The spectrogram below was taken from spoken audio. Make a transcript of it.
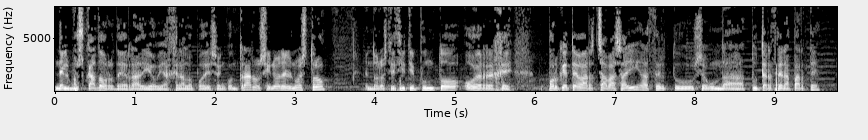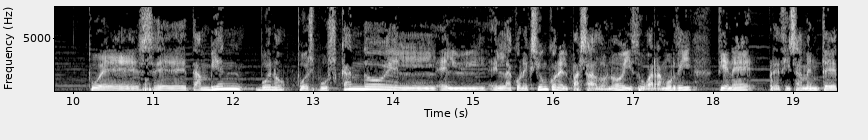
En el buscador de Radio Viajera lo podéis encontrar, o si no en el nuestro, en donosticity.org. ¿Por qué te marchabas allí a hacer tu segunda, tu tercera parte? Pues eh, también, bueno, pues buscando el, la conexión con el pasado, ¿no? Y Zugarramurdi tiene precisamente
